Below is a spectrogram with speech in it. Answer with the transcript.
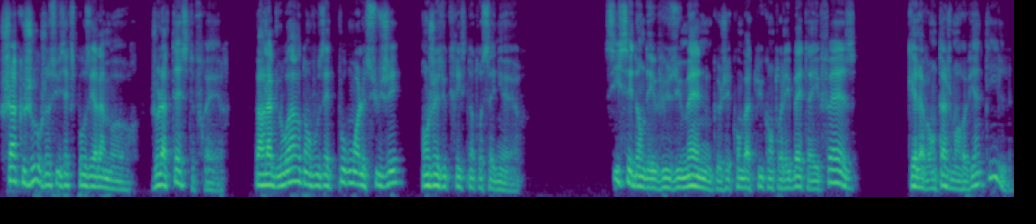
Chaque jour je suis exposé à la mort, je l'atteste, frère, par la gloire dont vous êtes pour moi le sujet en Jésus-Christ notre Seigneur. Si c'est dans des vues humaines que j'ai combattu contre les bêtes à Éphèse, quel avantage m'en revient-il?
